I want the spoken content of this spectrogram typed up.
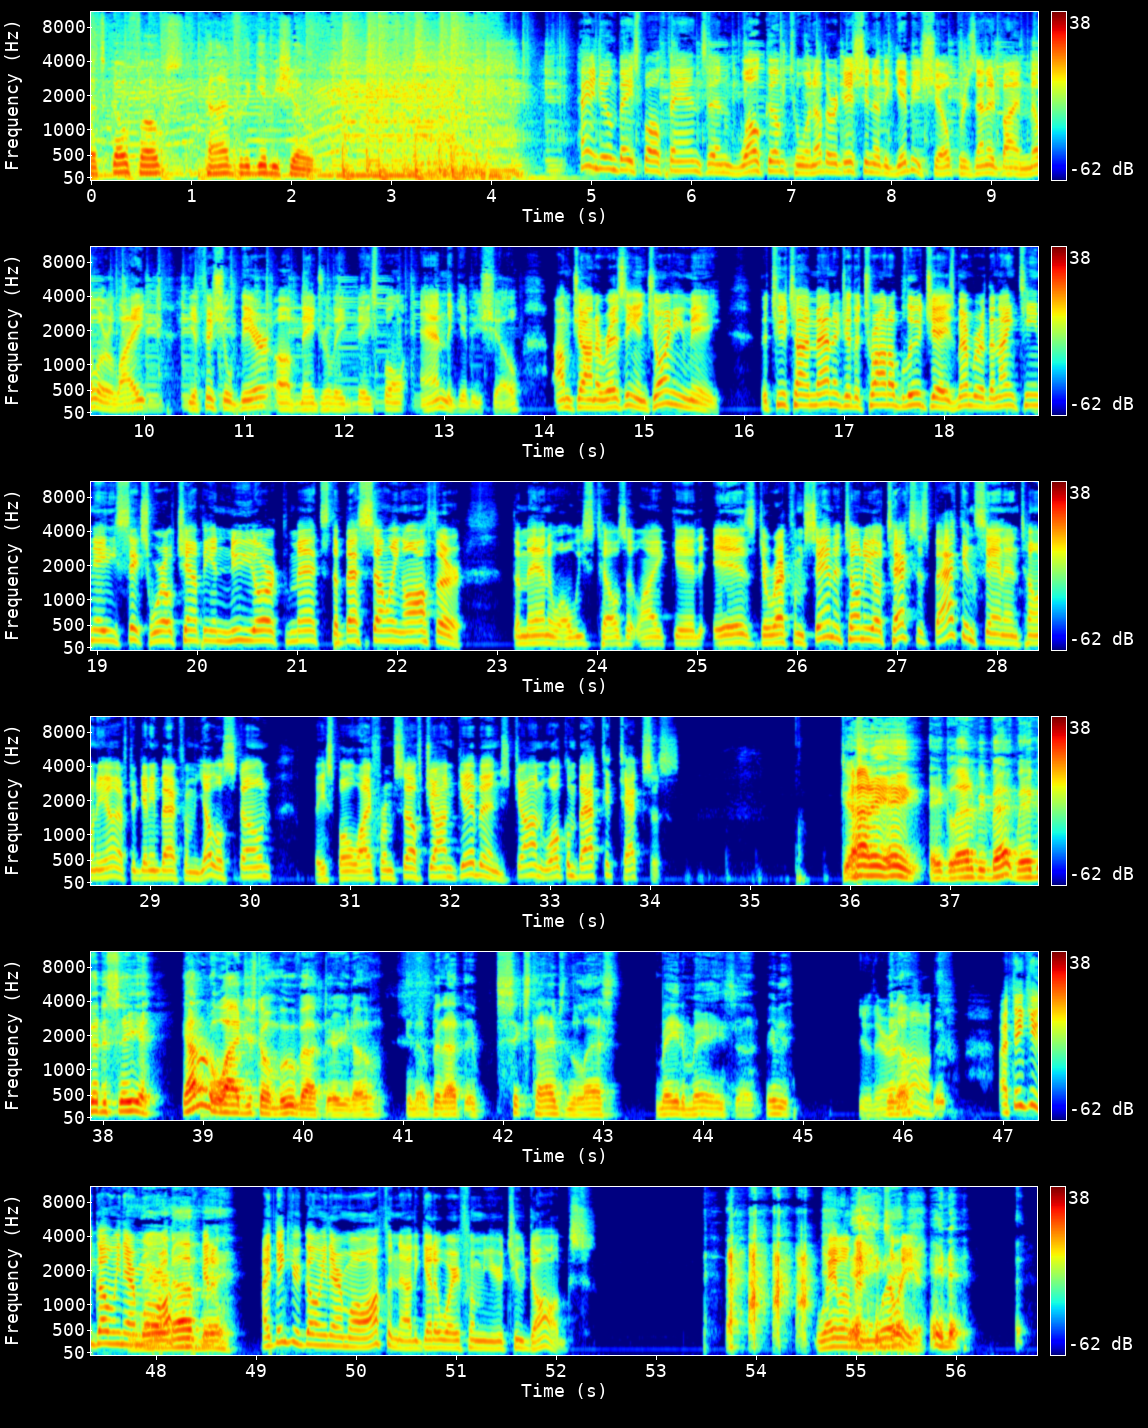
Let's go, folks. Time for the Gibby Show. How you doing, baseball fans? And welcome to another edition of the Gibby Show, presented by Miller Lite, the official beer of Major League Baseball and the Gibby Show. I'm John Arezzi, and joining me, the two-time manager of the Toronto Blue Jays, member of the 1986 World Champion New York Mets, the best-selling author, the man who always tells it like it is, direct from San Antonio, Texas, back in San Antonio after getting back from Yellowstone. Baseball life for himself, John Gibbons. John, welcome back to Texas. Johnny, hey, hey, glad to be back, man. Good to see you. Yeah, I don't know why I just don't move out there. You know, you know, I've been out there six times in the last May to May, so maybe you're there you know, enough. I think you're going there more there often. Enough, I think you're going there more often now to get away from your two dogs. Waylon and Willie. Hey,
